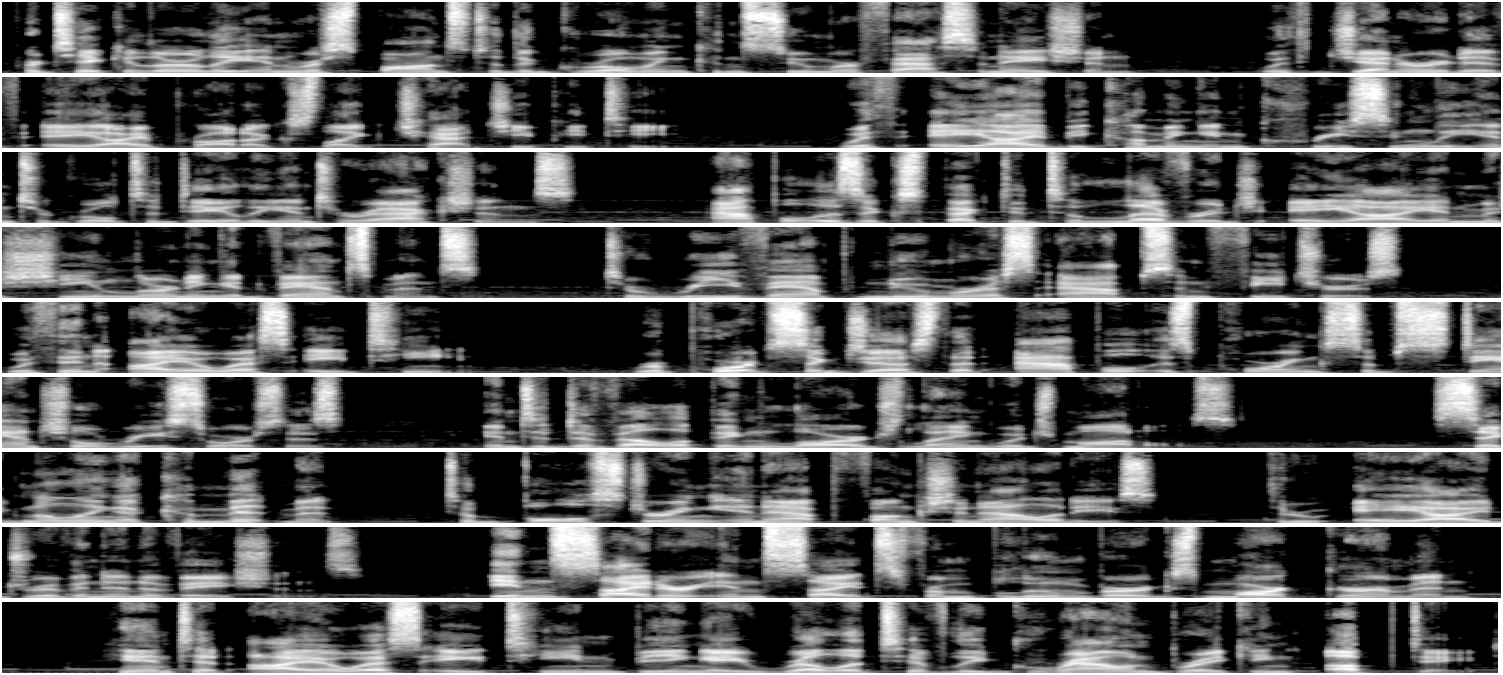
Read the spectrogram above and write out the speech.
particularly in response to the growing consumer fascination with generative AI products like ChatGPT. With AI becoming increasingly integral to daily interactions, Apple is expected to leverage AI and machine learning advancements to revamp numerous apps and features within iOS 18. Reports suggest that Apple is pouring substantial resources into developing large language models, signaling a commitment to bolstering in-app functionalities through AI-driven innovations. Insider insights from Bloomberg's Mark Gurman hint at iOS 18 being a relatively groundbreaking update,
